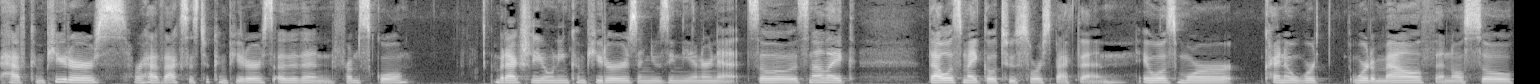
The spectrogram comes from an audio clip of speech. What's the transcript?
have computers or have access to computers other than from school, but actually owning computers and using the internet. So it's not like that was my go to source back then. It was more kind of word, word of mouth and also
